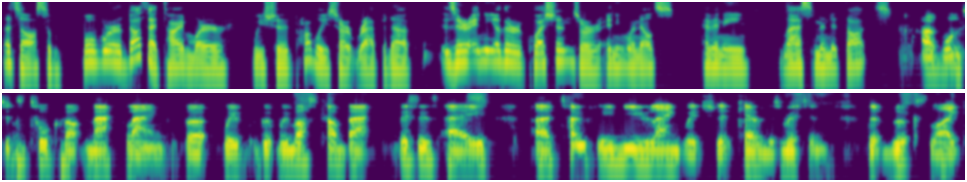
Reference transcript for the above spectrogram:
That's awesome. Well, we're about that time where we should probably start wrapping up. Is there any other questions or anyone else have any last minute thoughts? I wanted to talk about MathLang, but we we must come back. This is a, a totally new language that Kevin has written that looks like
